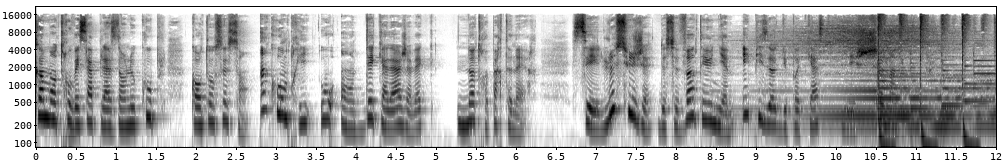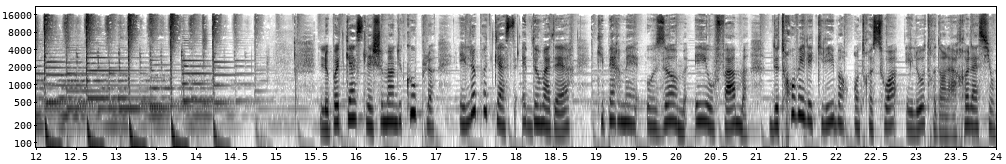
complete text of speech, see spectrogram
Comment trouver sa place dans le couple quand on se sent incompris ou en décalage avec notre partenaire C'est le sujet de ce 21e épisode du podcast Les chemins du couple. Le podcast Les chemins du couple est le podcast hebdomadaire qui permet aux hommes et aux femmes de trouver l'équilibre entre soi et l'autre dans la relation.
